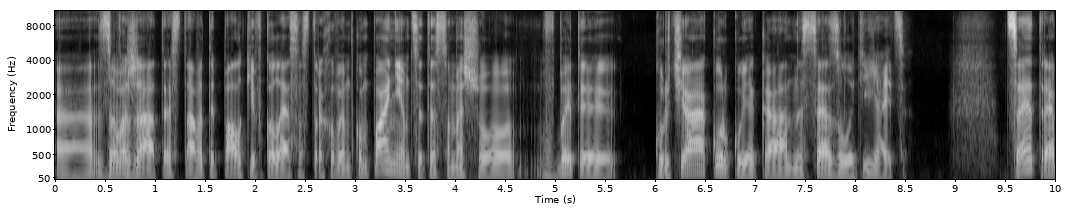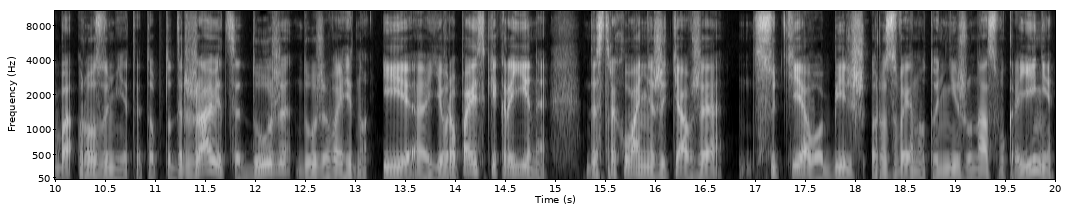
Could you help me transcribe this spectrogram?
е, заважати, ставити палки в колеса страховим компаніям, це те саме, що вбити курча, курку, яка несе золоті яйця. Це треба розуміти. Тобто державі це дуже дуже вигідно. І е, європейські країни, де страхування життя вже суттєво більш розвинуто, ніж у нас в Україні.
